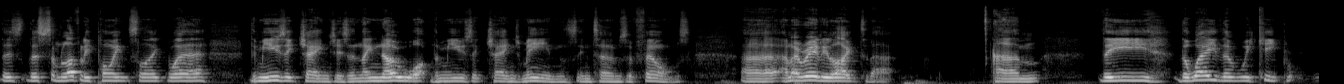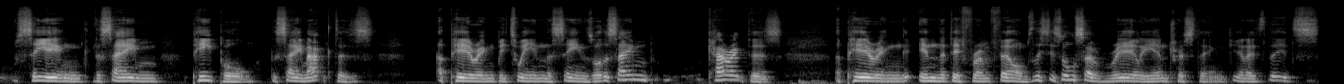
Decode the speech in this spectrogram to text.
There's, there's some lovely points like where the music changes and they know what the music change means in terms of films. Uh, and I really liked that. Um, the the way that we keep seeing the same people, the same actors appearing between the scenes, or the same characters appearing in the different films. This is also really interesting. You know, it's it's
